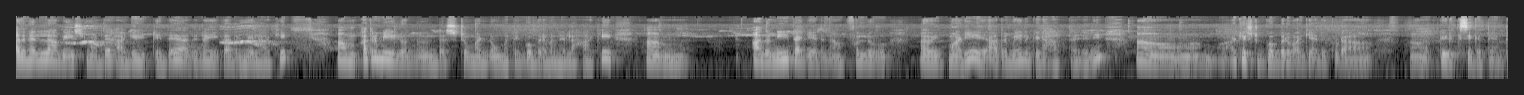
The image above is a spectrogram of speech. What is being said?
ಅದನ್ನೆಲ್ಲ ವೇಸ್ಟ್ ಮಾಡದೆ ಹಾಗೆ ಇಟ್ಟಿದ್ದೆ. ಅದನ್ನು ಈಗ ಅದ್ರ ಮೇಲೆ ಹಾಕಿ ಅದ್ರ ಮೇಲೆ ಒಂದೊಂದಷ್ಟು ಮಣ್ಣು ಮತ್ತು ಗೊಬ್ಬರವನ್ನೆಲ್ಲ ಹಾಕಿ ಅದು ನೀಟಾಗಿ ಅದನ್ನು ಫುಲ್ಲು ಇದು ಮಾಡಿ ಅದ್ರ ಮೇಲೆ ಗಿಡ ಹಾಕ್ತಾಯಿದ್ದೀನಿ ಅಟ್ಲೀಸ್ಟ್ ಗೊಬ್ಬರವಾಗಿ ಅದು ಕೂಡ ಗಿಡಕ್ಕೆ ಸಿಗುತ್ತೆ ಅಂತ.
